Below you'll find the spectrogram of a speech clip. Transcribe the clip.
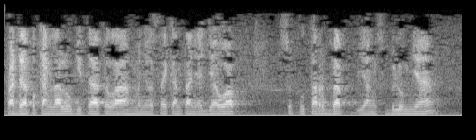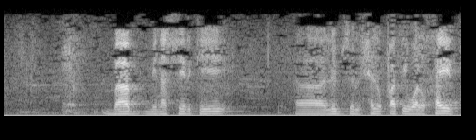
pada pekan lalu kita telah menyelesaikan tanya jawab seputar bab yang sebelumnya. Bab minasyirki uh, libsul hilqati wal khayt.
